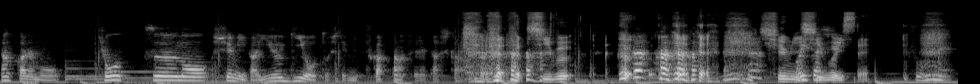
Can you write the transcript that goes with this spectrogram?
なんかでも、共通の趣味が遊戯王として見つかったんですよね、確か。ー、渋。趣味渋いですね。そうですね。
